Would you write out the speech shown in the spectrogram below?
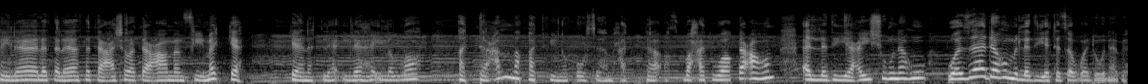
خلال ثلاثة عشرة عاما في مكة. كانت لا إله إلا الله قد تعمقت في نفوسهم حتى أصبحت واقعهم الذي يعيشونه وزادهم الذي يتزودون به.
